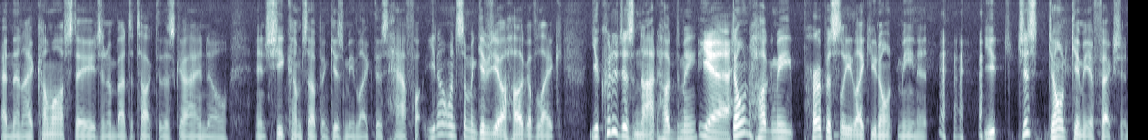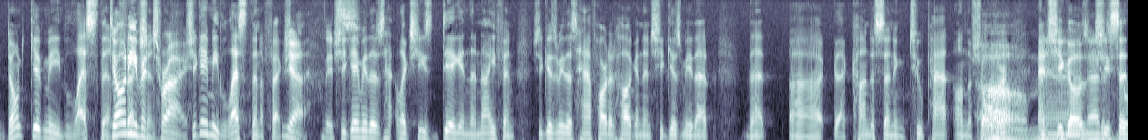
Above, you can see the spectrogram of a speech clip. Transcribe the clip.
And then I come off stage and I'm about to talk to this guy I know, and she comes up and gives me like this half. You know when someone gives you a hug of like, you could have just not hugged me. Yeah. Don't hug me purposely like you don't mean it. you just don't give me affection. Don't give me less than. Don't even try. She gave me less than affection. Yeah, She gave me this like she's digging the knife and she gives me this half-hearted hug and then she gives me that that uh that condescending two pat on the shoulder Oh, and she goes she said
